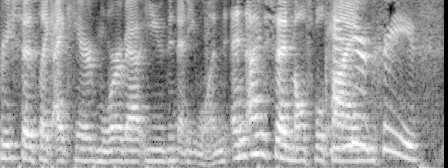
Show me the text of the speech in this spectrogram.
Kreese says like I cared more about you than anyone, and I've said multiple Tender times. Kreese.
